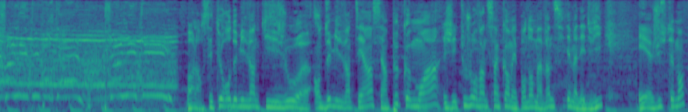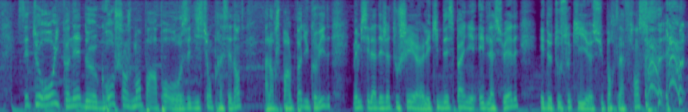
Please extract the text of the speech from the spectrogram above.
Bon alors, cet Euro 2020 qui joue euh, en 2021, c'est un peu comme moi, j'ai toujours 25 ans mais pendant ma 26e année de vie. Et euh, justement, cet Euro, il connaît de gros changements par rapport aux éditions précédentes. Alors je parle pas du Covid, même s'il a déjà touché euh, l'équipe d'Espagne et de la Suède, et de tous ceux qui supportent la France.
